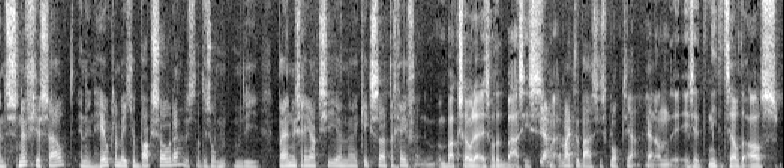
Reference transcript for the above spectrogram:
een snufje zout en een heel klein beetje baksoda. Dus dat is om, om die bruiningsreactie een eh, kickstart te geven. Een baksoda is wat het basis Ja, maakt. dat maakt het basis, klopt. Ja, En ja. dan is het niet hetzelfde als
